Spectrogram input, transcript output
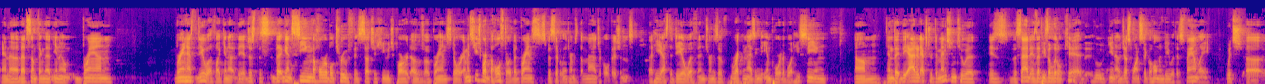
And uh, that's something that you know Bran Bran has to deal with. Like you know, just this the, again, seeing the horrible truth is such a huge part of of Bran's story. I mean, it's a huge part of the whole story, but Bran's specifically in terms of the magical visions that he has to deal with, in terms of recognizing the import of what he's seeing, um, and the the added extra dimension to it is the sad is that he's a little kid who you know just wants to go home and be with his family which uh,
